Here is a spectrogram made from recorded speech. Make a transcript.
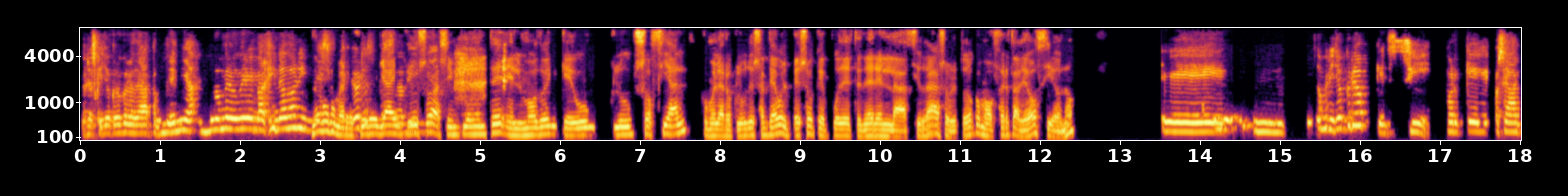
Pero es que yo creo que lo de la pandemia no me lo hubiera imaginado ni No, no me refiero ya incluso a simplemente el modo en que un club social como el Aeroclub de Santiago, el peso que puede tener en la ciudad, sobre todo como oferta de ocio, ¿no? Eh, mm, hombre, yo creo que sí, porque, o sea,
